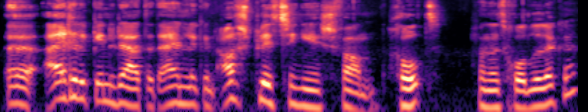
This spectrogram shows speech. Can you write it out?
eh, eigenlijk inderdaad uiteindelijk een afsplitsing is van God, van het goddelijke.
